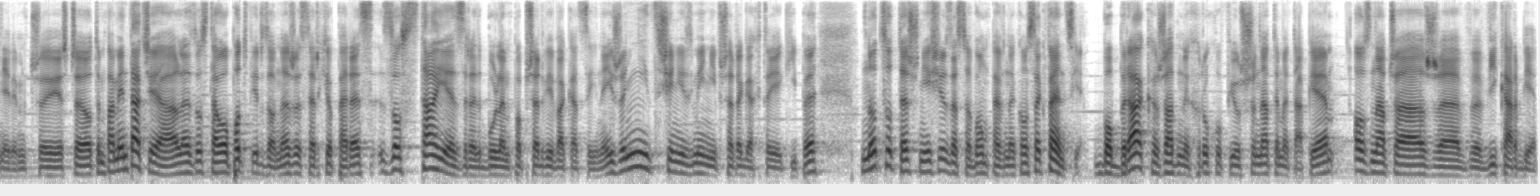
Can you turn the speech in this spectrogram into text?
nie wiem czy jeszcze o tym pamiętacie, ale zostało potwierdzone, że Sergio Perez zostaje z Red Bullem po przerwie wakacyjnej, że nic się nie zmieni w szeregach tej ekipy, no co też niesie za sobą pewne konsekwencje, bo brak żadnych ruchów już na tym etapie oznacza, że w Wikarbie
